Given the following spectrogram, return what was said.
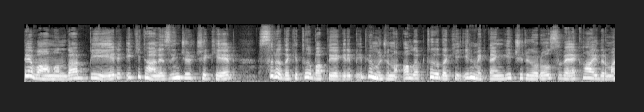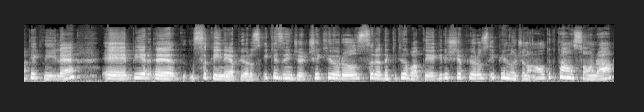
Devamında bir iki tane zincir çekip Sıradaki tığ battıya girip ipin ucunu alıp tığdaki ilmekten geçiriyoruz ve kaydırma tekniğiyle e, bir e, sık iğne yapıyoruz. İki zincir çekiyoruz. Sıradaki tığ battıya giriş yapıyoruz. İpin ucunu aldıktan sonra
